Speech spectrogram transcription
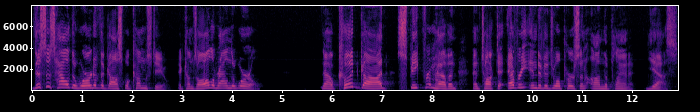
This is how the word of the gospel comes to you. It comes all around the world. Now, could God speak from heaven and talk to every individual person on the planet? Yes.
